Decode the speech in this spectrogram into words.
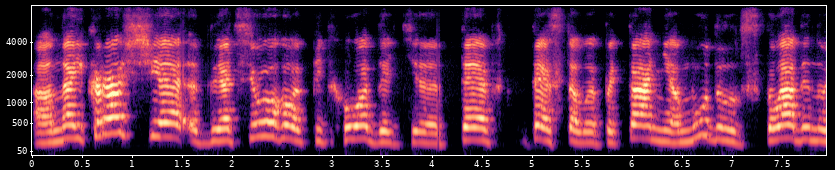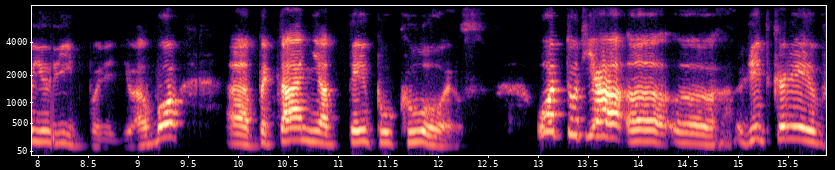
А найкраще для цього підходить е, те, тестове питання Moodle з складеною відповіддю або е, питання типу close. От тут я е, е, відкрив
